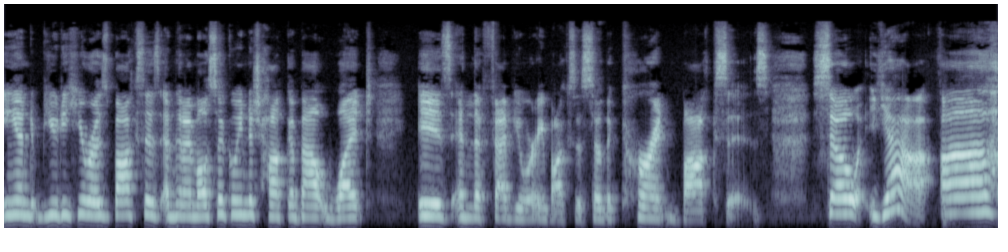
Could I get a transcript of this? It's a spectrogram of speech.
and Beauty Heroes boxes. And then I'm also going to talk about what is in the February boxes, so the current boxes. So yeah, uh,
